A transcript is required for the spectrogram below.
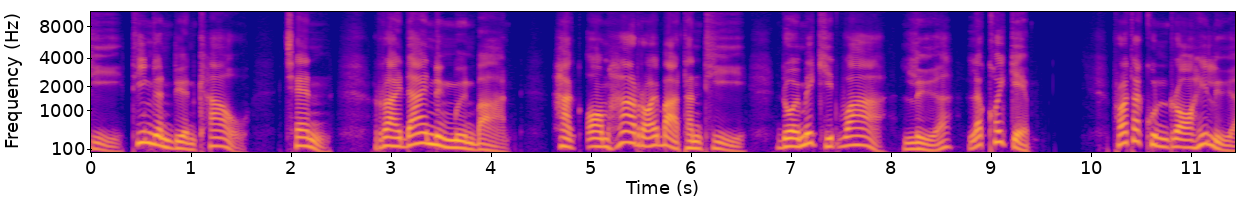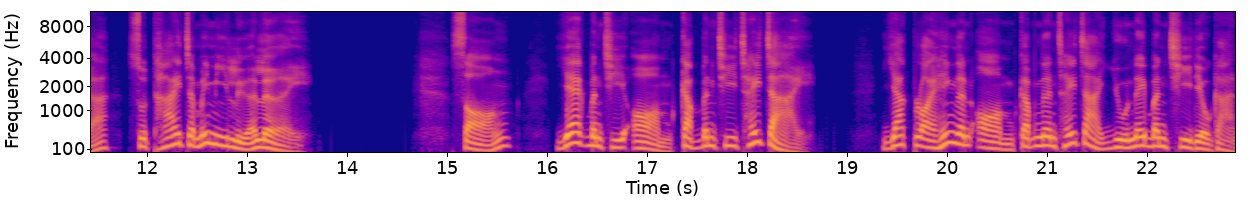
ทีที่เงินเดือนเข้า เช่น รายได้ 10,000 บาท หักออม 500 บาททันที โดยไม่คิดว่าเหลือแล้วค่อยเก็บ เพราะถ้าคุณรอให้เหลือ สุดท้ายจะไม่มีเหลือเลย 2. แยกบัญชีออมกับบัญชีใช้จ่าย อยากปล่อยให้เงินออมกับเงินใช้จ่ายอยู่ในบัญชีเดียวกัน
